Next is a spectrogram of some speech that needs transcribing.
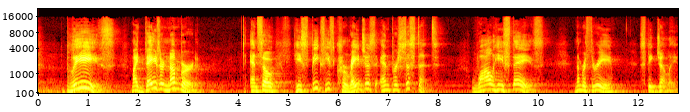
Please, my days are numbered. And so he speaks, he's courageous and persistent while he stays. Number three, speak gently.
